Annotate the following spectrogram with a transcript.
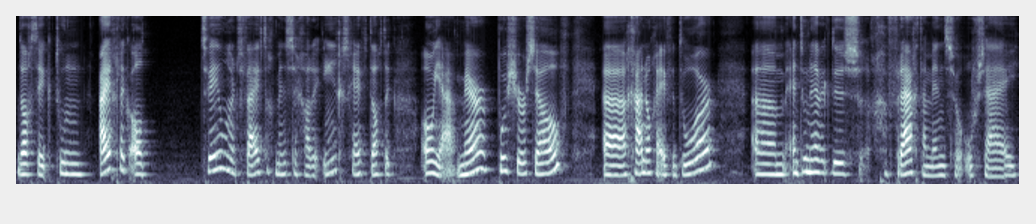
dacht ik, toen eigenlijk al 250 mensen zich hadden ingeschreven, dacht ik, oh ja, meer push yourself. Uh, ga nog even door. Um, en toen heb ik dus gevraagd aan mensen of zij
